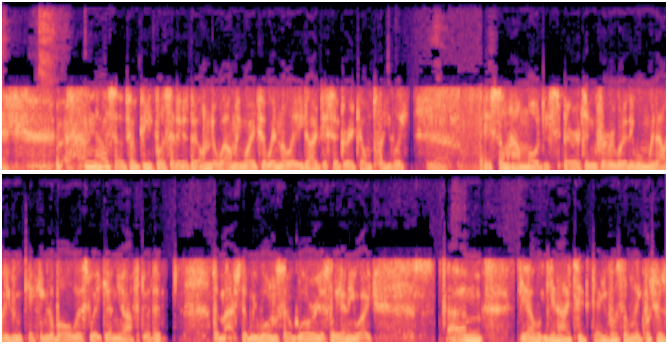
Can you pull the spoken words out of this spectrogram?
No, so for people who said it was a bit underwhelming way to win the league, I disagree completely. It's somehow more dispiriting for everybody. They won without even kicking a ball this weekend. You after the the match that we won so gloriously anyway. Um, you know, United gave us the league, which was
